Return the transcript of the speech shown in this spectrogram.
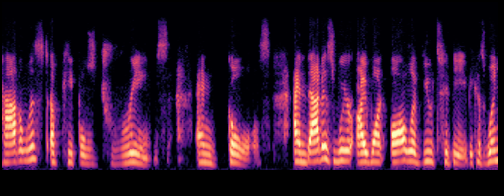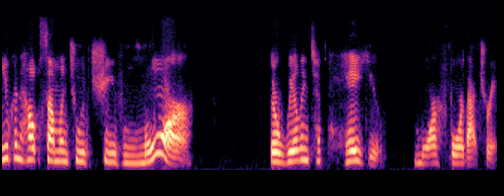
catalyst of people's dreams and goals. And that is where I want all of you to be because when you can help someone to achieve more, they're willing to pay you more for that dream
